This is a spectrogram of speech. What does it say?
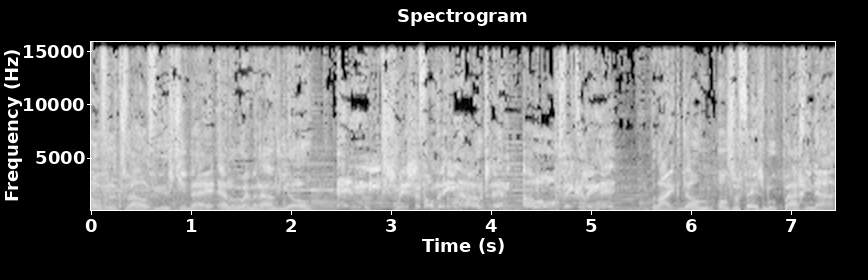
over het 12 uurtje bij LOM Radio. En niets missen van de inhoud en alle ontwikkelingen? Like dan onze Facebookpagina.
